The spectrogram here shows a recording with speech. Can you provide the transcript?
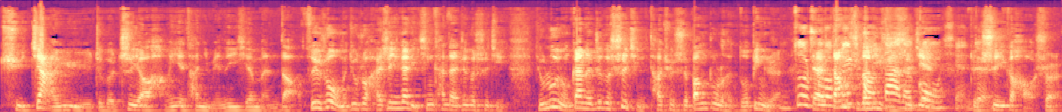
去驾驭这个制药行业它里面的一些门道，所以说我们就说还是应该理性看待这个事情。就陆勇干的这个事情，他确实帮助了很多病人，在当时的历史事件，对，是一个好事儿。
